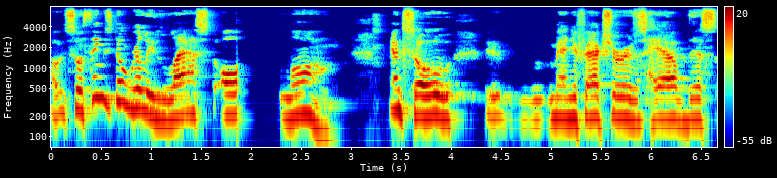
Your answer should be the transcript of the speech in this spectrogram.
Uh, so things don't really last all long. And so uh, manufacturers have this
